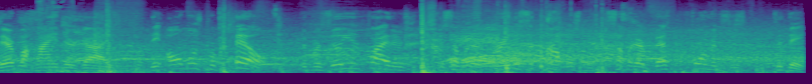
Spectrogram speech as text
They're behind their guys. They almost propel the Brazilian fighters to some of their greatest accomplishments, some of their best performances to date.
